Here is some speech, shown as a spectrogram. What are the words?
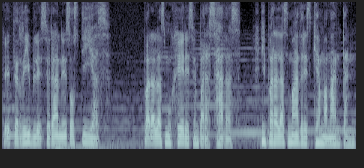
Qué terribles serán esos días para las mujeres embarazadas y para las madres que amamantan,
